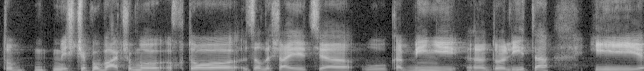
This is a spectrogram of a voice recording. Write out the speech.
То ми ще побачимо, хто залишається у Кабміні е, до літа, і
